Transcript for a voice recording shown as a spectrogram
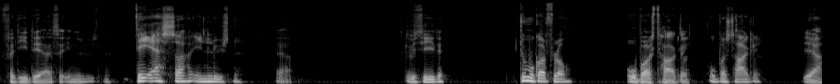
Fordi det er så indlysende. Det er så indlysende. Ja. Skal vi sige det? Du må godt få lov, Oberst Hakel. Oberst Hakel. Ja.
